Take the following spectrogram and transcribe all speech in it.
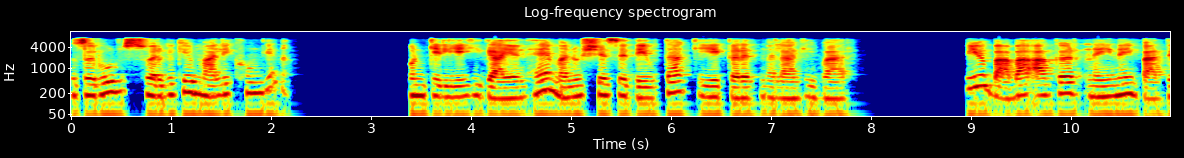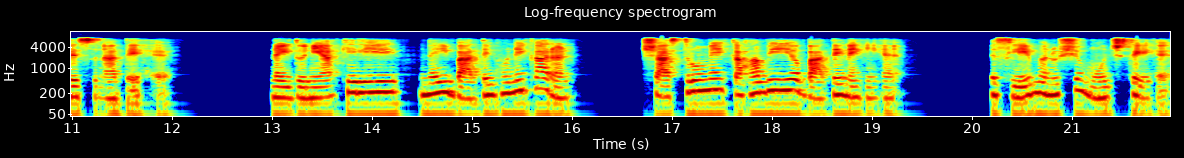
तो ज़रूर स्वर्ग के मालिक होंगे ना? उनके लिए ही गायन है, मनुष्य से देवता किए करत न लागी बार तो ये बाबा आकर नई नई बातें सुनाते हैं। नई दुनिया के लिए नई बातें होने कारण शास्त्रों में कहा भी यह बातें नहीं है, इसलिए मनुष्य मूझते हैं।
